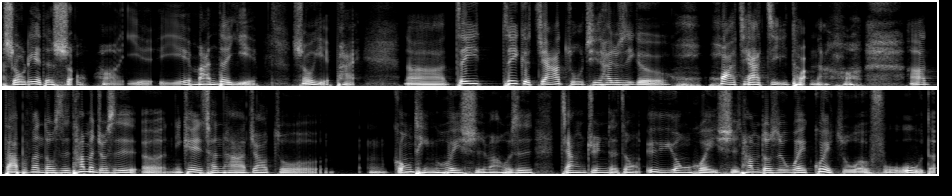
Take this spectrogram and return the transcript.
狩猎的狩，哈，野野蛮的野，狩野派。那这一这个家族其实它就是一个画家集团呐，哈啊，大部分都是他们就是呃，你可以称它叫做嗯宫廷绘师嘛，或是将军的这种御用绘师，他们都是为贵族而服务的。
